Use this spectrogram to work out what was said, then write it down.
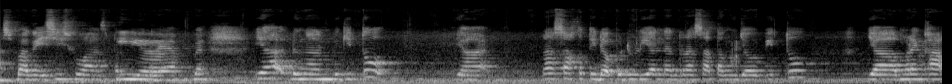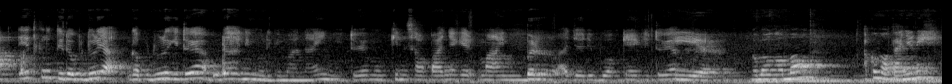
Nah, sebagai siswa seperti Iya. itu ya. Ya dengan begitu ya rasa ketidakpedulian dan rasa tanggung jawab itu ya mereka ya kalau tidak peduli ya nggak peduli gitu ya udah ini mau digimanain gitu ya mungkin sampahnya kayak main ber aja dibuang kayak gitu ya Iya. Ngomong-ngomong, aku mau tanya nih,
